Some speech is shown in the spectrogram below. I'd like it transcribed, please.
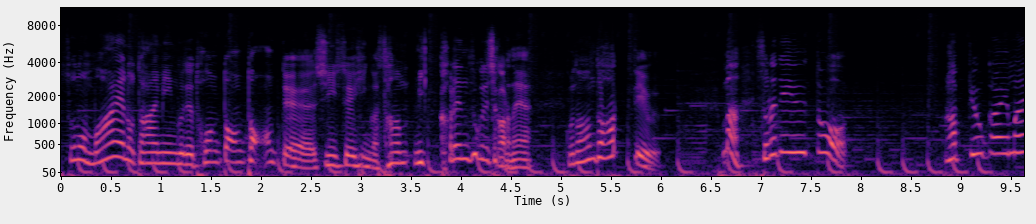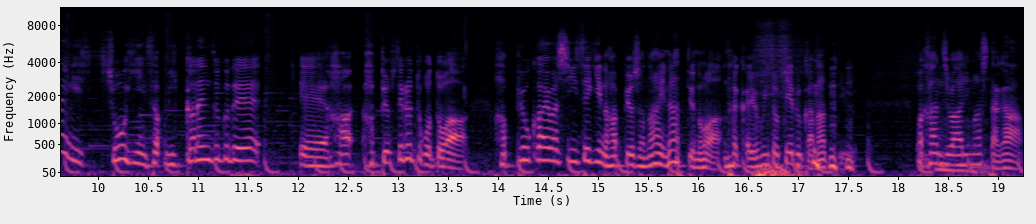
その前のタイミングでトントントンって新製品が 3, 3日連続でしたからね、これなんだっていう。まあ、それで言うと、発表会前に商品さ3日連続で、えーは発表してるってことは、発表会は新製品の発表じゃないなっていうのは、なんか読み解けるかなっていう まあ感じはありましたが、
